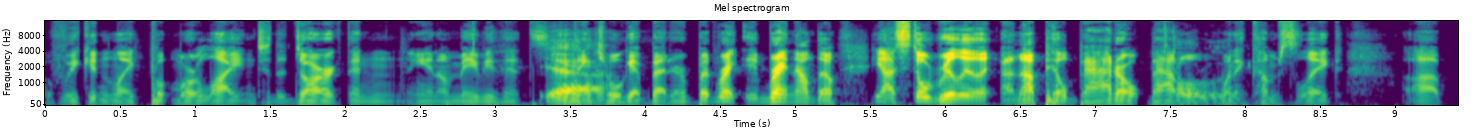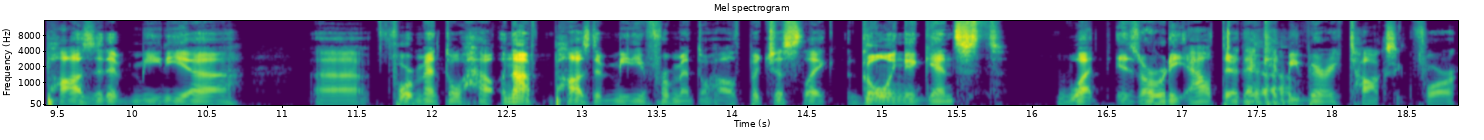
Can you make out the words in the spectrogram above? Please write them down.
if we can like put more light into the dark then you know maybe that Yeah. things will get better but right right now though yeah it's still really like an uphill battle battle when it comes to like uh, positive media uh, for mental health. Not positive media for mental health, but just like going against what is already out there that Yeah. can be very toxic for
